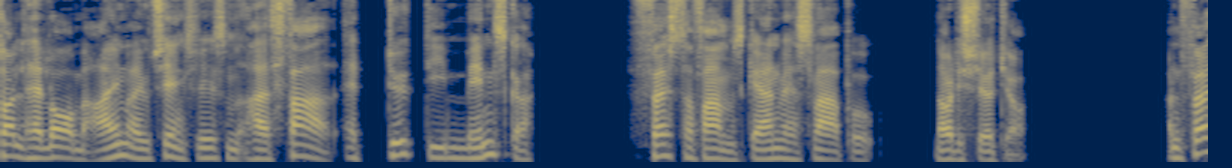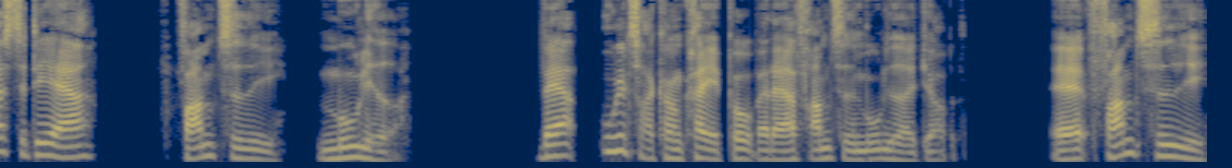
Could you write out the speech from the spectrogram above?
12,5 år med egen rekrutteringsvirksomhed har erfaret, at dygtige mennesker først og fremmest gerne vil have svar på, når de søger job. Og den første, det er fremtidige muligheder. Vær ultra konkret på, hvad der er fremtidige muligheder i jobbet. Øh, fremtidige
